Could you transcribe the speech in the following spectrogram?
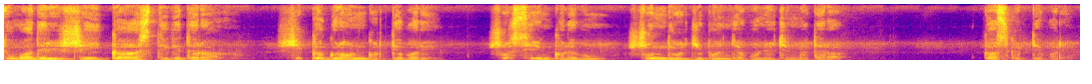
তোমাদের সেই কাজ থেকে তারা শিক্ষা গ্রহণ করতে পারে। সুশৃঙ্খল এবং সুন্দর জীবনযাপনের জন্য তারা কাজ করতে পারে।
